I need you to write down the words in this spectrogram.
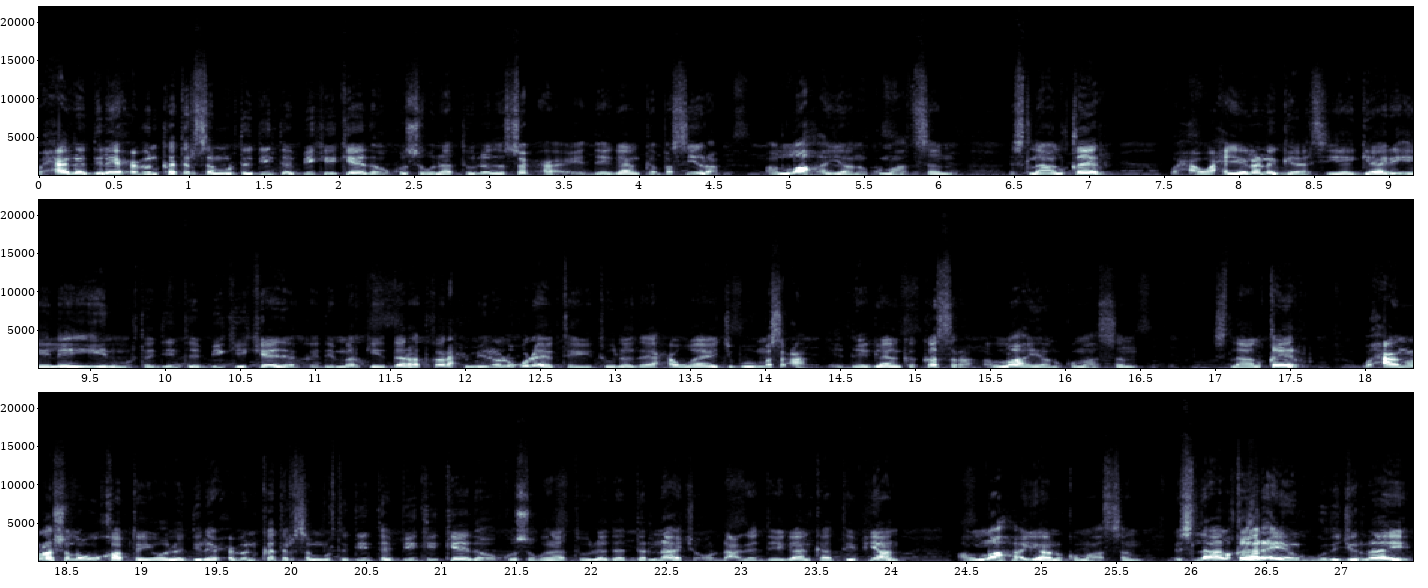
waxaa la dilay xubin ka tirsan murtadiinta bikikeeda oo ku sugnaa tuulada subxa ee deegaanka basiira allah ayaanu ku mahadsan. Isla alkheyr waxaa waxyeelo la gaarsiiyey gaari ay leeyihiin murtadiinta bikikeeda kadib markii darad qarax miino lagula egtay tuulada xawaayij buu masca ee deegaanka kasra. Allah ayaanu ku mahadsan. Isla alkheyr waxaa nolosha lagu qabtay oo la dilay xubin ka tirsan murtadiinta bikikeeda oo ku sugnaa tuulada darnaaj oo dhacda deegaanka tibyaan allah ayaanu ku mahadsan. Isla alkheyr ayaan ku guda jirnaaye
